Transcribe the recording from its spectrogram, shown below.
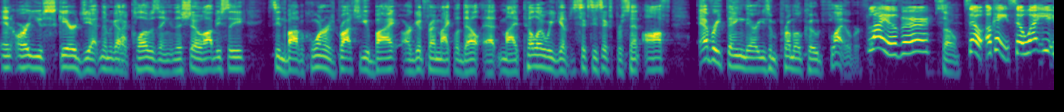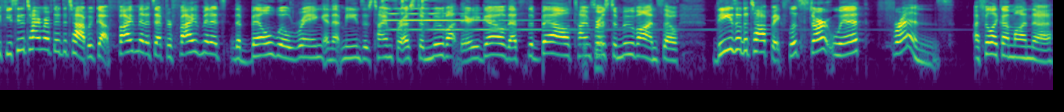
and are you scared yet? And then we got a closing. This show obviously See in the bottom corner is brought to you by our good friend Mike Lindell at My Pillow. We get up to 66% off everything there using promo code flyover. Flyover. So So okay, so what you if you see the timer up there at the top, we've got five minutes. After five minutes, the bell will ring, and that means it's time for us to move on. There you go. That's the bell. Time That's for it. us to move on. So these are the topics. Let's start with friends. I feel like I'm on uh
